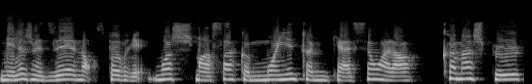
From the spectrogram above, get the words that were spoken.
Mais là, je me disais, non, c'est pas vrai. Moi, je m'en sers comme moyen de communication. Alors, comment je peux,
